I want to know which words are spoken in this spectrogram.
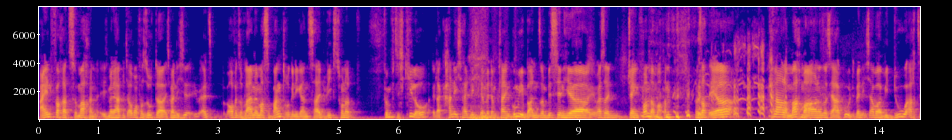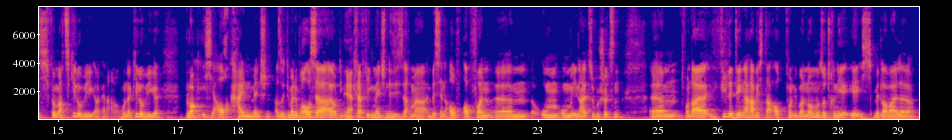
einfacher zu machen. Ich meine, er hat mich auch mal versucht, da, ich meine, ich, als Offensive Lineman machst du Bankdrücken die ganze Zeit, wiegst 150 Kilo, da kann ich halt nicht hier mit einem kleinen Gummiband so ein bisschen hier, ich weiß nicht, Jane Fonda machen. Und dann sagt er, klar, dann mach mal. Und dann sagst du, ja gut, wenn ich aber wie du 80, 85 Kilo wiege, ah, keine Ahnung, 100 Kilo wiege, block ich ja auch keinen Menschen. Also ich meine, du brauchst ja auch die Ja. kräftigen Menschen, die sich, sag mal, ein bisschen aufopfern, ähm, um, um ihn halt zu beschützen. Ähm, von daher, viele Dinge habe ich da auch von übernommen und so trainiere ich mittlerweile,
